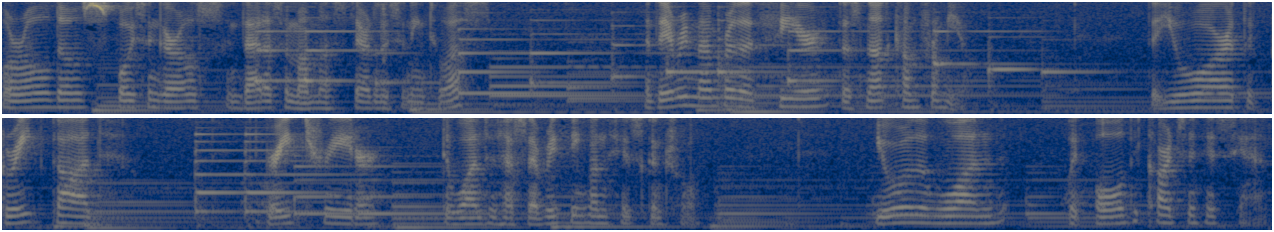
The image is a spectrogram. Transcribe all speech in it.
for all those boys and girls and dadas and mamas that are listening to us, that they remember that fear does not come from you that you are the great God, the great Creator, the one who has everything on His control. You are the one with all the cards in His hand,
